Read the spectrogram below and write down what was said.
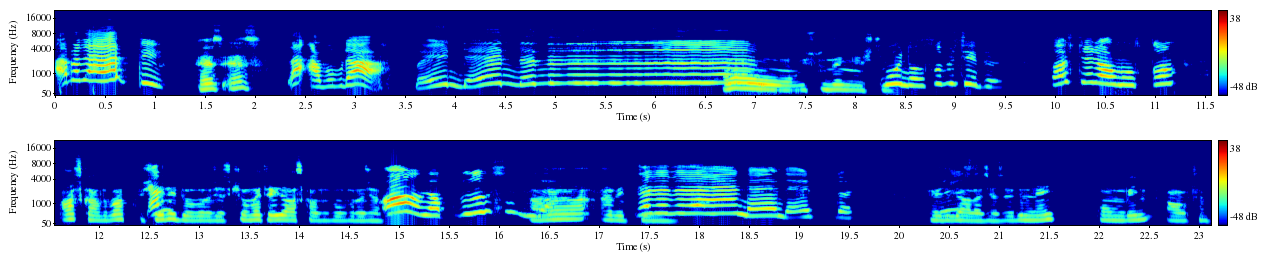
Ama ne Ez ez. Lan ama buraya. Ben ne ne Oo üstünden geçti. Bu nasıl bir şeydir? Kaç kere unuttum? Az kaldı bak. Şeyde dolduracağız. Kilometreyi de az kaldı dolduracağım. Aa yaptım. Aa evet. Ödülü Evet. alacağız. Ödül ne? 10.000 altın.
